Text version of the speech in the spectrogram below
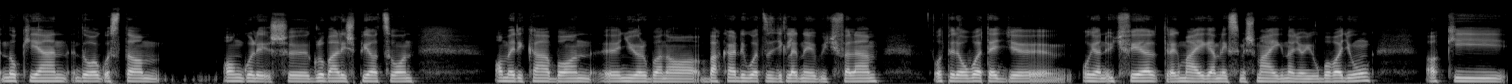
Nokián dolgoztam, angol és globális piacon, Amerikában, New Yorkban a Bacardi volt az egyik legnagyobb ügyfelem. Ott például volt egy ö, olyan ügyfél, tényleg máig emlékszem, és máig nagyon jóba vagyunk, aki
